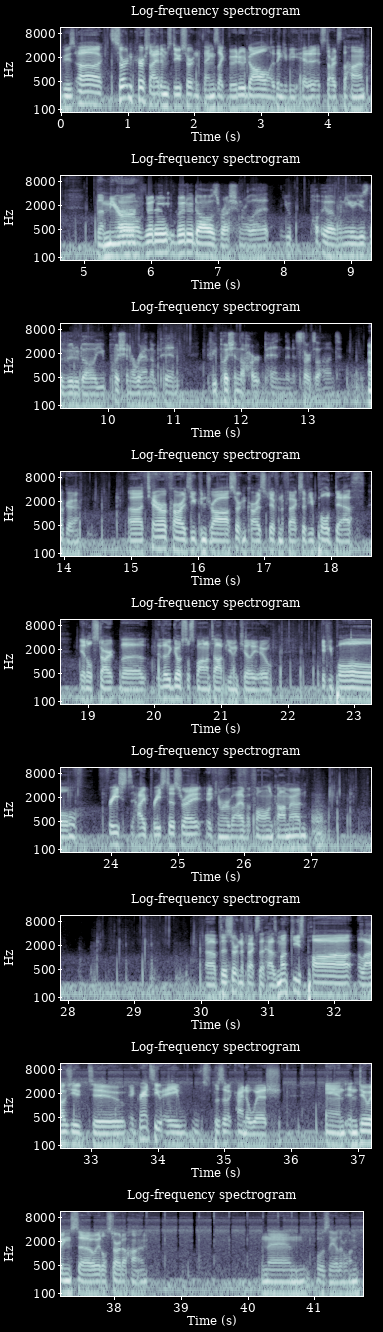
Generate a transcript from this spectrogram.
Goose. Uh, certain cursed items do certain things, like voodoo doll. I think if you hit it, it starts the hunt. The mirror. No, voodoo voodoo doll is Russian roulette. You uh, when you use the voodoo doll, you push in a random pin. If you push in the heart pin, then it starts a hunt. Okay. Uh, tarot cards, you can draw certain cards to different effects. If you pull death, it'll start the the ghost will spawn on top of you and kill you. If you pull priest high priestess, right, it can revive a fallen comrade. Uh, there's certain effects that has monkey's paw, allows you to it grants you a specific kind of wish, and in doing so, it'll start a hunt. And then what was the other one?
